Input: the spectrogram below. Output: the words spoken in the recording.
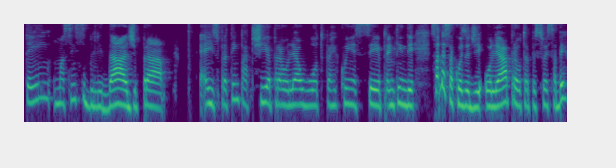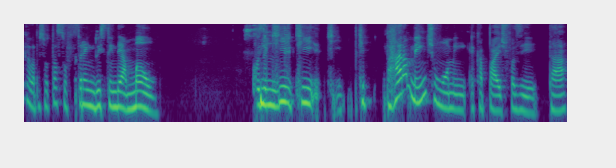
tem uma sensibilidade para. É isso, para ter empatia, para olhar o outro, para reconhecer, para entender. Sabe essa coisa de olhar para outra pessoa e saber que aquela pessoa está sofrendo e estender a mão? Coisa que, que, que, que raramente um homem é capaz de fazer, tá?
